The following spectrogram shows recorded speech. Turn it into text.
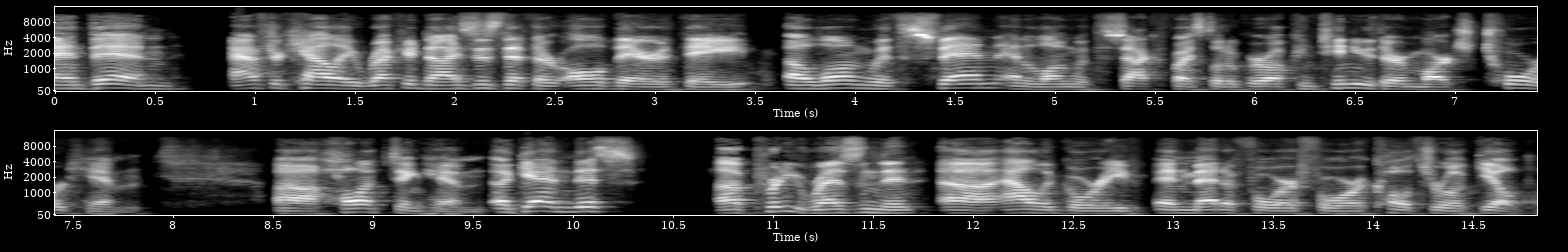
And then, after Kalle recognizes that they're all there, they, along with Sven and along with the sacrificed little girl, continue their march toward him, uh, haunting him. Again, this a pretty resonant uh, allegory and metaphor for cultural guilt.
